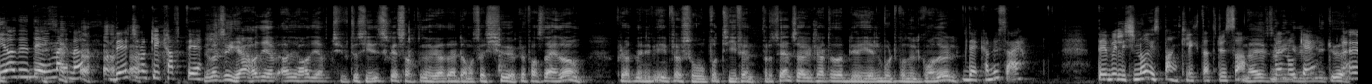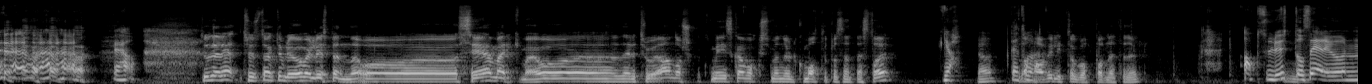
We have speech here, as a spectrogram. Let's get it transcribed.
Ja, det er det jeg mener. Det er ikke noe kraftig. Men, altså, jeg hadde, jeg, hadde jeg turt å si det, skulle jeg sagt til Norge at det er da man skal kjøpe fast eiendom. For med inflasjon på 10-15% så er det klart at da blir gjelden borte på 0,0. Det kan du si. Det ville ikke Norges Bank likt at du sa. Nei, jeg men ok. Ikke det. ja. Du, dere, tusen takk. Det blir jo veldig spennende å se. Jeg merker meg jo eh, Dere tror ja, norsk økonomi skal vokse med 0,8% neste år? Ja, ja. det tror jeg. Da har vi litt å gå på ned til null? Absolutt. Og så er det jo en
